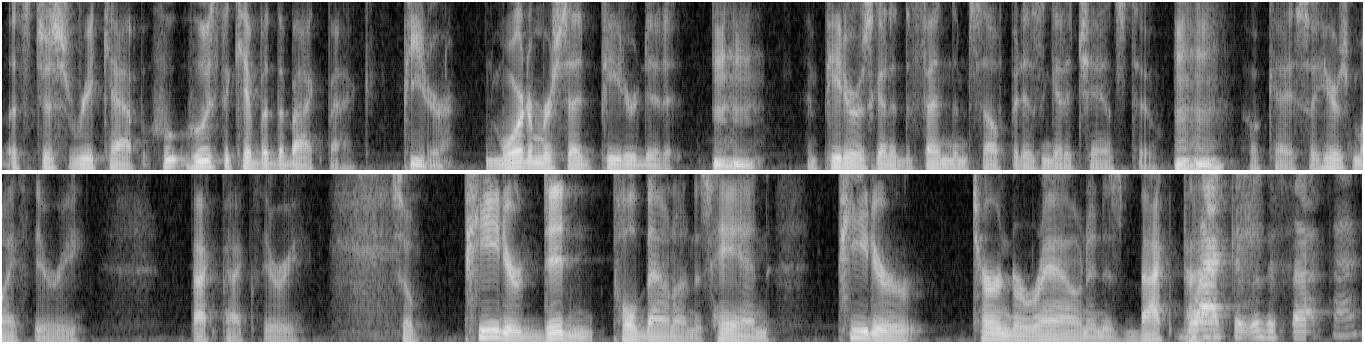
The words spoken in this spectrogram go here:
let's just recap. Who, who's the kid with the backpack? Peter. Mortimer said Peter did it. Mm-hmm. And Peter was going to defend himself, but doesn't get a chance to. Mm-hmm. Okay, so here's my theory backpack theory. So Peter didn't pull down on his hand. Peter turned around and his backpack Whacked it with his backpack.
